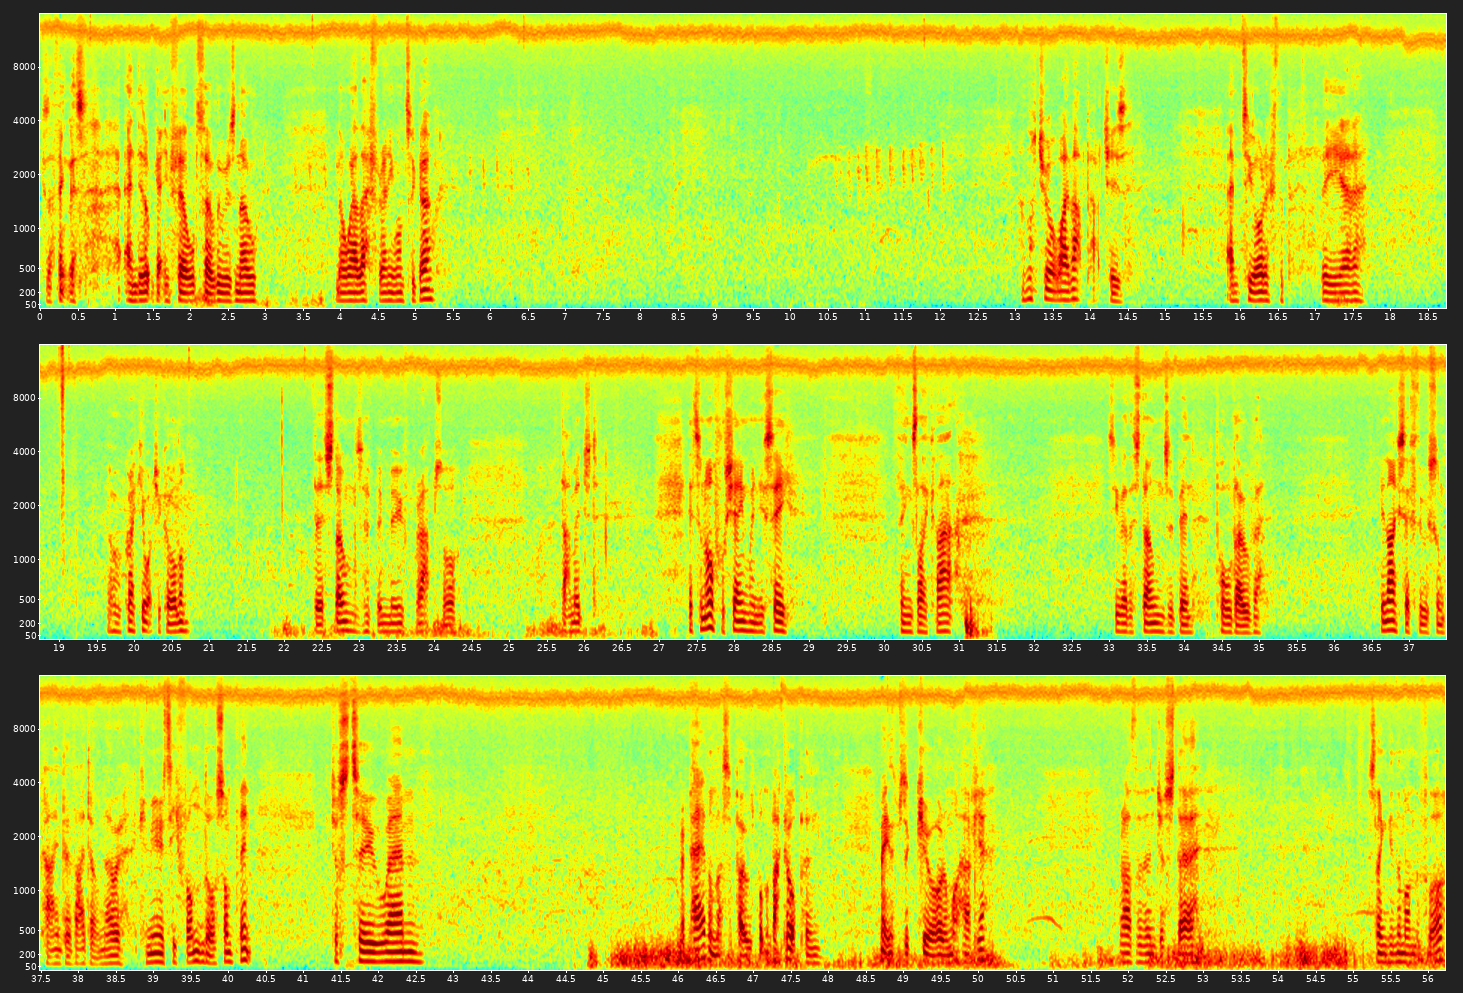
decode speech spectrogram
because I think this ended up getting filled, so there was no nowhere left for anyone to go. Not sure why that patch is empty or if the the uh, oh crikey what you call them? The stones have been moved perhaps or damaged. It's an awful shame when you see things like that. See where the stones have been pulled over. It'd be nice if there was some kind of I don't know a community fund or something just to um, repair them, I suppose, put them back up and make them secure and what have you, rather than just uh, slinging them on the floor.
